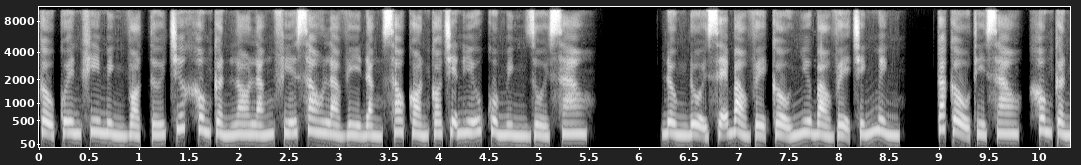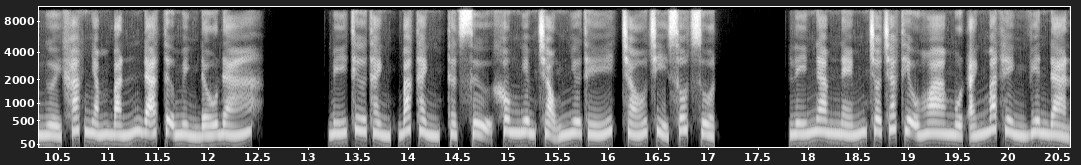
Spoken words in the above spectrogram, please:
Cậu quên khi mình vọt tới trước không cần lo lắng phía sau là vì đằng sau còn có chiến hữu của mình rồi sao? Đồng đội sẽ bảo vệ cậu như bảo vệ chính mình. Các cậu thì sao, không cần người khác nhắm bắn đã tự mình đấu đá. Bí thư thành, bác thành, thật sự không nghiêm trọng như thế, cháu chỉ sốt ruột. Lý Nam ném cho Trác Thiệu Hoa một ánh mắt hình viên đạn.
